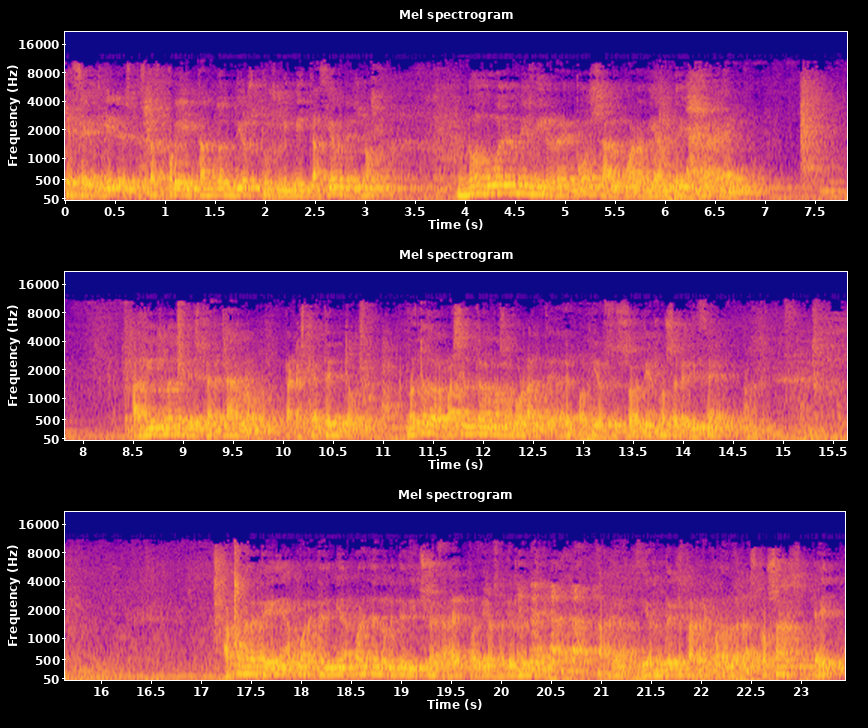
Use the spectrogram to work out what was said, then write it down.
qué fe tienes, te estás proyectando en Dios tus limitaciones, ¿no? No duerme ni reposa el guardián de Israel. A Dios no hay que despertarlo para que esté atento. No te duermas, si no te duermas al volante. Ver, por Dios, eso a Dios no se le dice. Acuérdate, ¿eh? acuérdate de mí, acuérdate de lo que te he dicho. A ver, por Dios, a Dios no te, a ver, a Dios no te estar recordando las cosas. ¿eh?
